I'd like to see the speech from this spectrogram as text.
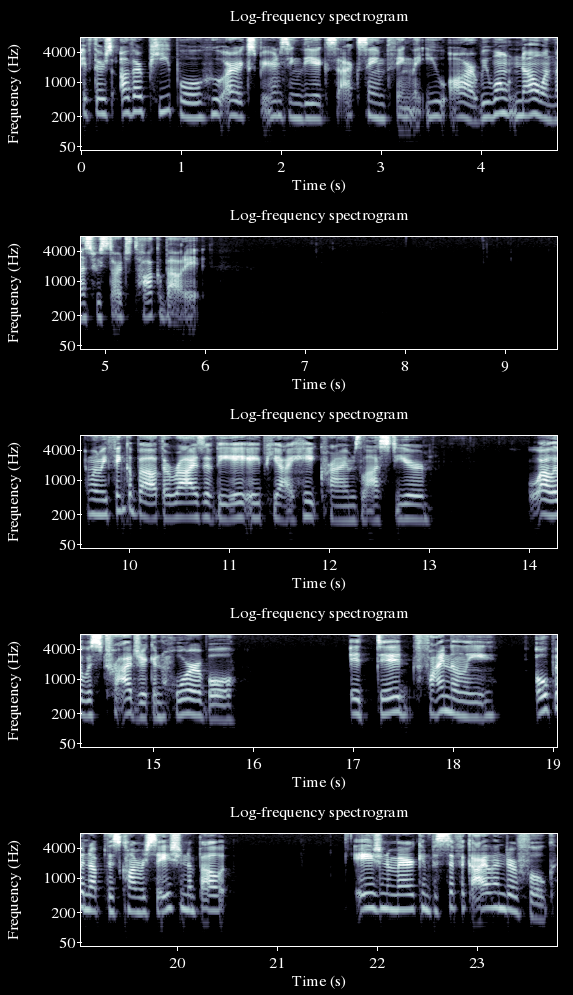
if there's other people who are experiencing the exact same thing that you are. We won't know unless we start to talk about it. And when we think about the rise of the AAPI hate crimes last year, while it was tragic and horrible, it did finally open up this conversation about Asian American Pacific Islander folk.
